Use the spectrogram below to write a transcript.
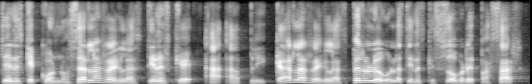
Tienes que conocer las reglas, tienes que aplicar las reglas, pero luego las tienes que sobrepasar.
